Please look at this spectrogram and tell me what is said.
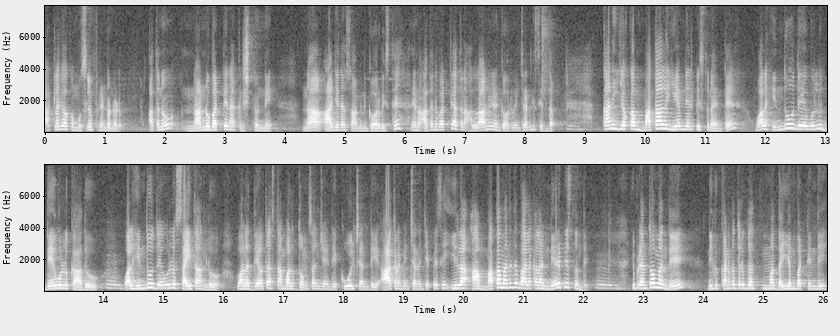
అట్లాగే ఒక ముస్లిం ఫ్రెండ్ ఉన్నాడు. అతను నన్ను బట్టి నా కృష్ణుణ్ణి నా ఆంజనేయ స్వామిని గౌరవిస్తే నేను అతని బట్టి అతని అల్లాను నేను గౌరవించడానికి సిద్ధం. కానీ ఈ యొక్క మతాలు ఏం నేర్పిస్తున్నాయంటే వాళ్ళ హిందూ దేవుళ్ళు దేవుళ్ళు కాదు. వాళ్ళ హిందూ దేవుళ్ళు సైతాన్లు. వాళ్ళ దేవతా స్తంభాలు ధ్వంసం చేయండి కూల్చండి ఆక్రమించండి అని చెప్పేసి ఇలా ఆ మతం అనేది వాళ్ళకి అలా నేర్పిస్తుంది. ఇప్పుడు ఎంతోమంది నీకు కనకదుర్గమ్మ దయ్యం పట్టింది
